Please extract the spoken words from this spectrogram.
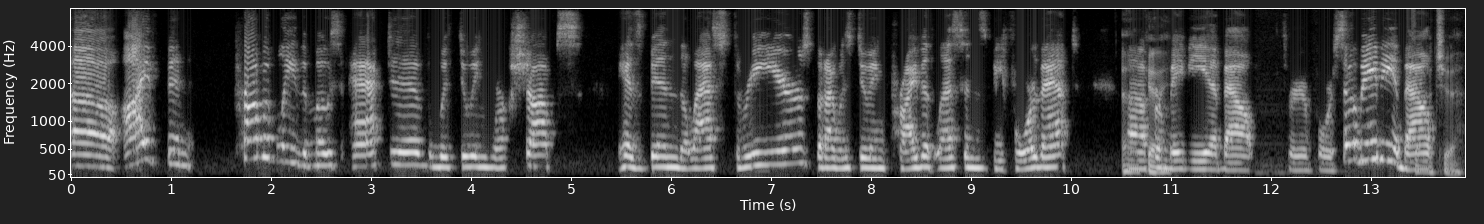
Uh, I've been probably the most active with doing workshops has been the last three years, but I was doing private lessons before that uh, okay. for maybe about three or four. So maybe about gotcha.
